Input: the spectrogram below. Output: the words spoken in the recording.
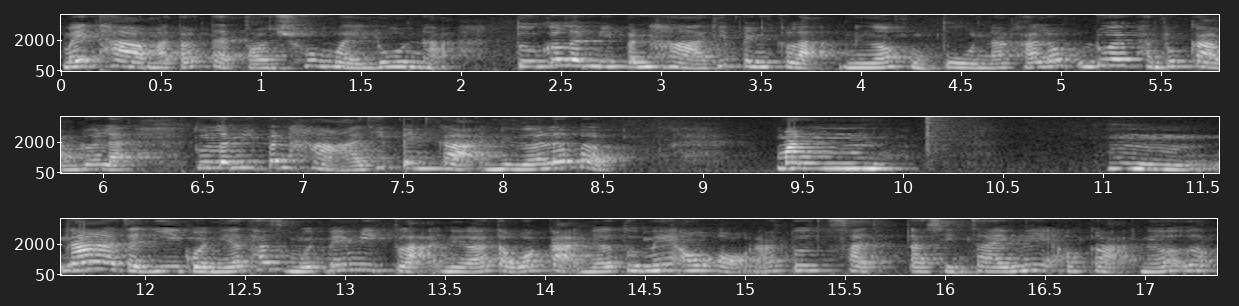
ไม่ทามาตั้งแต่ตอนช่วงวัยรุ่นอะตุนก็เลยมีปัญหาที่เป็นกระเนื้อของตูนนะคะ แล้วด้วยพันธุกรรมด้วยแหละตุนเลยมีปัญหาที่เป็นกระเนื้อแล้วแบบมันน่าจะดีกว่านี้ถ้าสมมติไม่มีกระเนื้อ แต่ว่ากระเนื้อตูนไม่เอาออกนะตูนตัดสินใจไม่เอากระเนื้อออก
